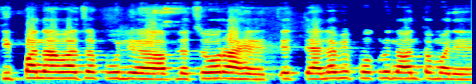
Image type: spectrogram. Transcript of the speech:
तिप्पा नावाचा पोली आपला चोर आहे ते त्याला बी पकडून आणतो म्हणे.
